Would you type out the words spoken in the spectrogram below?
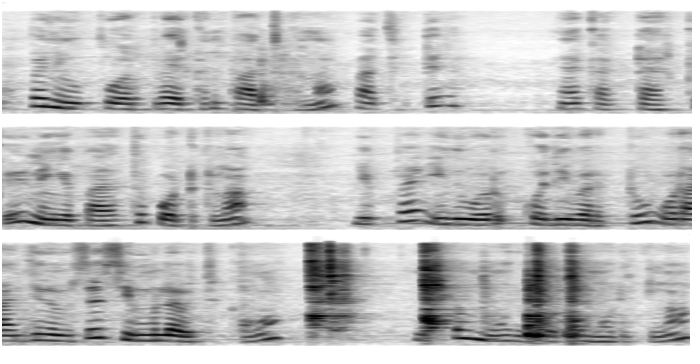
இப்போ நீ உப்பு உரப்பில் இருக்குன்னு பார்த்துக்கணும். பார்த்துட்டு கரெக்டாக இருக்குது நீங்கள் பார்த்து போட்டுக்கலாம். இப்போ இது ஒரு கொதி வரட்டும். ஒரு அஞ்சு நிமிஷம் சிம்மில் வச்சுக்குவோம் இப்போ மூடி போட்டு மூடிக்கலாம்.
